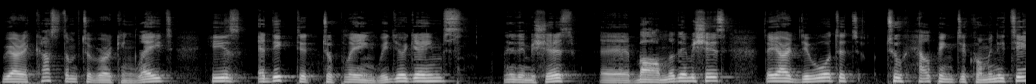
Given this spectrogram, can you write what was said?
We are accustomed to working late. He is addicted to playing video games. Ne demişiz? Ee, bağımlı demişiz. They are devoted to helping the community.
